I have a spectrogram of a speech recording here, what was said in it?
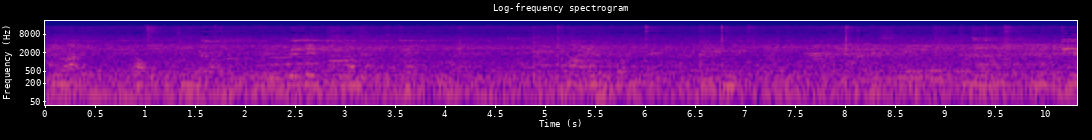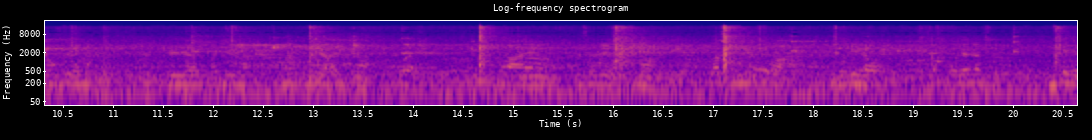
呢個啊，就中途係咩先？啊，啊，好遠咗。你有啲好密，佢嘅嗰啲密，咩比較矮啊？喂，但係其實啲啊，嗰時話嗰啲有十個人一次，唔識嘅，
